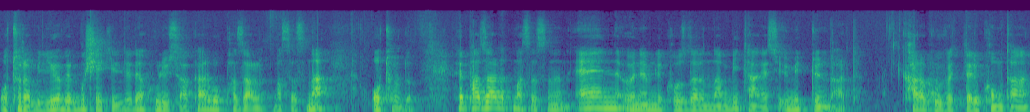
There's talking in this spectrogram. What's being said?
oturabiliyor ve bu şekilde de Hulusi Akar bu pazarlık masasına oturdu. Ve pazarlık masasının en önemli kozlarından bir tanesi Ümit Dündar'dı. Kara Kuvvetleri Komutanı.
